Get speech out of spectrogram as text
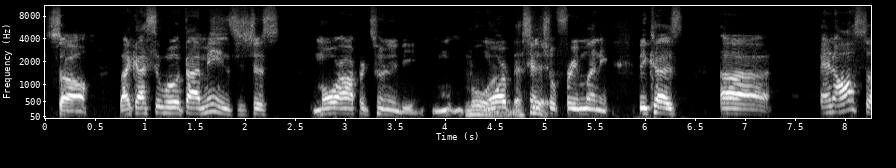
so like I said, what that means is just more opportunity, More, more potential free money because, uh, and also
